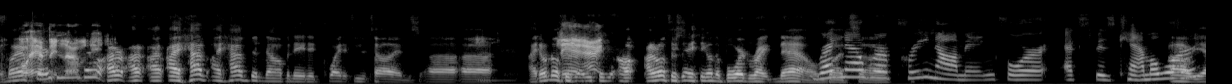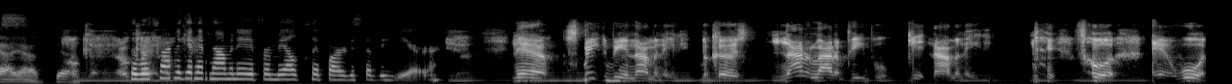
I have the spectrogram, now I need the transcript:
am I? Or have correct been nominated. I, I, I I have I have been nominated quite a few times. Uh, uh, I don't know if there's Yeah, I- anything. uh, I don't know if there's anything on the board right now. Right but, now, uh, we're pre-nomming for XBiz Cam Oh Awards. yeah, yeah. yeah. Okay, okay. So we're trying to get him nominated for Male Clip Artist of the Year. Yeah. Now, speak to being nominated because not a lot of people get nominated for an award,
